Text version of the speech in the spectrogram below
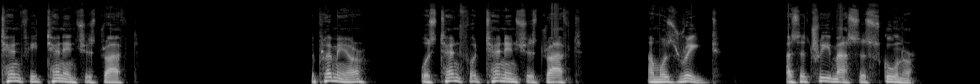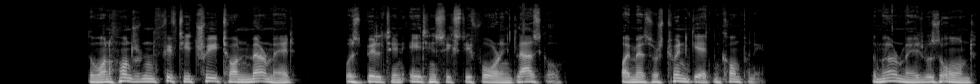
10 feet 10 inches draft. The Premier was 10 foot 10 inches draft and was rigged as a three masted schooner. The 153 ton Mermaid was built in 1864 in Glasgow by Messrs. Twingate and Company. The Mermaid was owned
